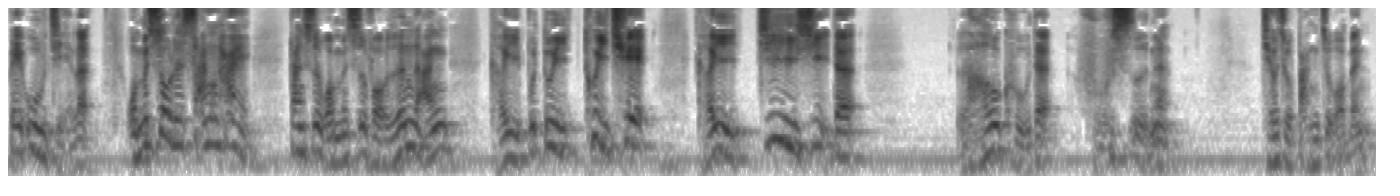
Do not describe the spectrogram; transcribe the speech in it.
被误解了，我们受了伤害，但是我们是否仍然可以不对退却，可以继续的劳苦的服侍呢？求主帮助我们，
